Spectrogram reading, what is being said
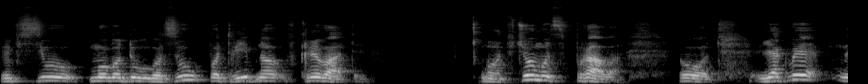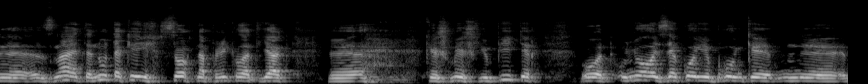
всю молоду лозу потрібно вкривати. От, в чому справа? От, як ви е, знаєте, ну такий сорт, наприклад, як е, кишмиш Юпітер, от, у нього з якої бруньки е,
